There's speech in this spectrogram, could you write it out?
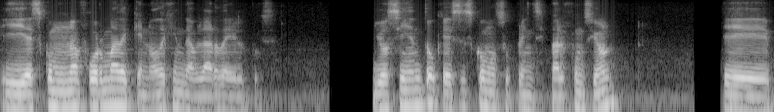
Y es como una forma de que no dejen de hablar de él, pues. Yo siento que esa es como su principal función eh,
